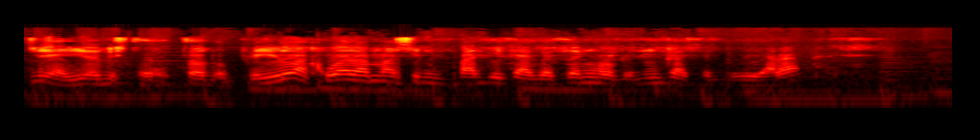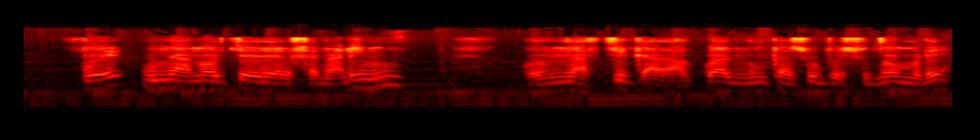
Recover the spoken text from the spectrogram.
Yo, yo he visto de todo, pero la jugada más simpática que tengo que nunca se olvidará fue una noche del Genarín con una chica la cual nunca supe su nombre,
